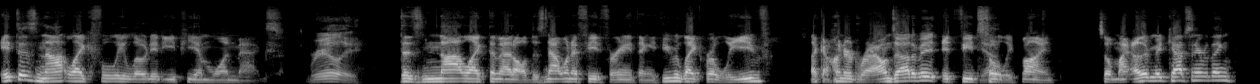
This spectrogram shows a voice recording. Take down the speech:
it does not like fully loaded EPM one mags. really, does not like them at all. Does not want to feed for anything. If you like relieve like a hundred rounds out of it, it feeds Yeah. totally fine. So my other mid caps and everything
